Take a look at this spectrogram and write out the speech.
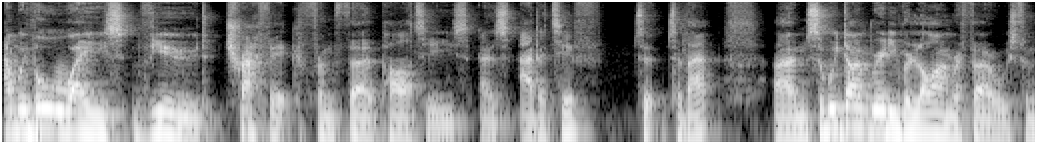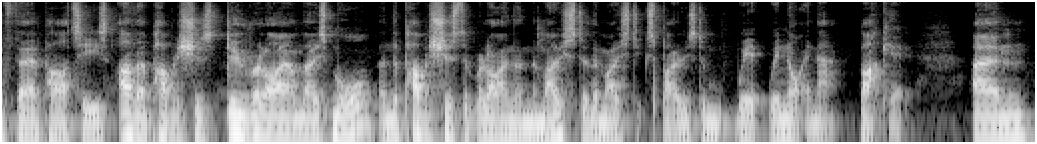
and we've always viewed traffic from third parties as additive to, to that. Um, so we don't really rely on referrals from third parties. Other publishers do rely on those more, and the publishers that rely on them the most are the most exposed, and we're, we're not in that bucket. Um,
